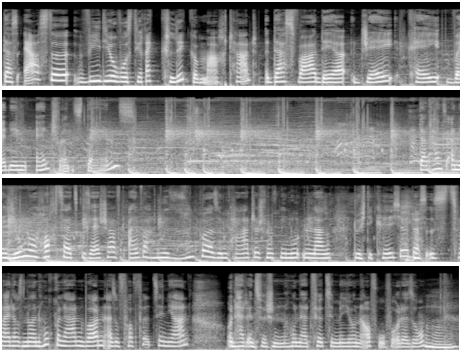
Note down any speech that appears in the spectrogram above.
Das erste Video, wo es direkt Klick gemacht hat, das war der JK Wedding Entrance Dance. Da tanzt eine junge Hochzeitsgesellschaft einfach nur super sympathisch fünf Minuten lang durch die Kirche. Das ist 2009 hochgeladen worden, also vor 14 Jahren und hat inzwischen 114 Millionen Aufrufe oder so. Mhm.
